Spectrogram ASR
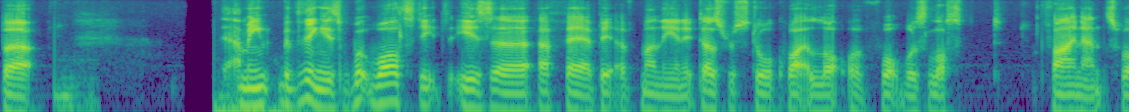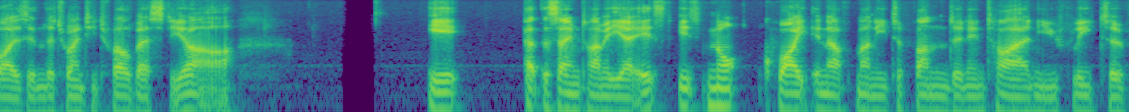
But I mean, but the thing is, whilst it is a, a fair bit of money and it does restore quite a lot of what was lost finance wise in the 2012 SDR, it at the same time, yeah, it's it's not quite enough money to fund an entire new fleet of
